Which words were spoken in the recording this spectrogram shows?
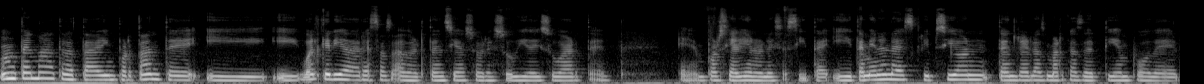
un tema a tratar importante y, igual quería dar estas advertencias sobre su vida y su arte eh, por si alguien lo necesita. Y también en la descripción tendré las marcas de tiempo de,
